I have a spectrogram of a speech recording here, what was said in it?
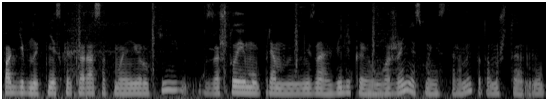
погибнуть несколько раз от моей руки, за что ему прям, не знаю, великое уважение с моей стороны, потому что, ну,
